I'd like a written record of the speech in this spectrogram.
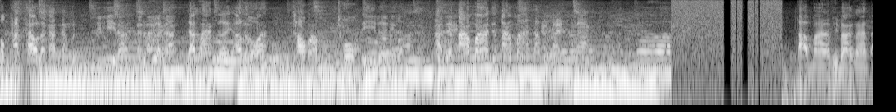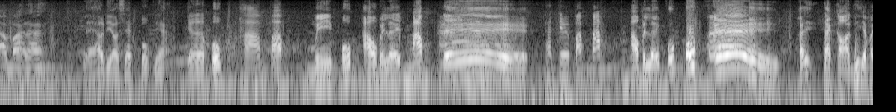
ตรงทางเข้าแล้วกันนะพี่ๆนะเพื่อนๆนะด้านล่างเลยเอาเลยบอกว่าเข้ามาปุ๊บโชคดีเลยดีกว่าอะเดี๋ยวตามมาเดี๋ยวตามมาครับตามมานะพี่มาร์กนะตามมานะ แล้วเดี๋ยวเสร็จปุ๊บเนี่ย เจอปุ๊บถามปั๊บมีปุ๊บเอาไปเลยปั๊บเด้ถ้าเจอปั๊บปั๊บเอาไปเลยปุ๊บปุ๊บเอ้ยเฮ้ยแต่ก่อนที่จะไป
